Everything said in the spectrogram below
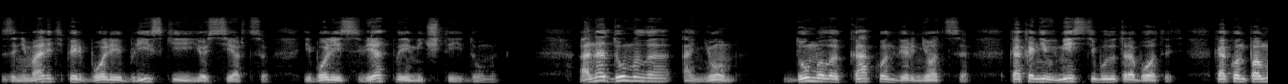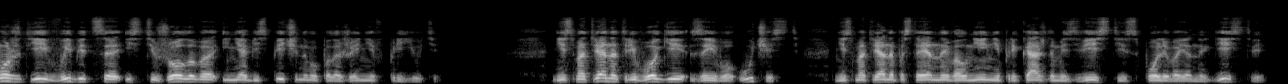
занимали теперь более близкие ее сердцу и более светлые мечты и думы. Она думала о нем, думала, как он вернется, как они вместе будут работать, как он поможет ей выбиться из тяжелого и необеспеченного положения в приюте. Несмотря на тревоги за его участь, несмотря на постоянное волнение при каждом известии с поля военных действий,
